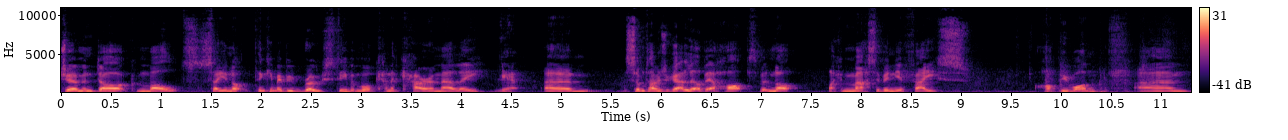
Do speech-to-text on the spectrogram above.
German dark malts. So you're not thinking maybe roasty, but more kind of caramelly. Yeah. Um, sometimes you get a little bit of hops, but not like a massive in your face hoppy one. Um,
